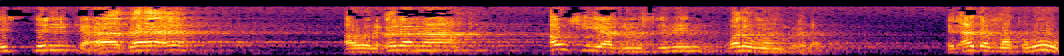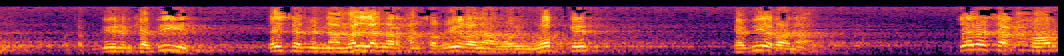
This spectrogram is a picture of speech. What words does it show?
السن كآبائه أو العلماء أو شياب المسلمين ولو ما هم علماء. الأدب مطلوب. وتقدير الكبير ليس منا من لم يرحم صغيرنا ويوقر كبيرنا. جلس عمر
